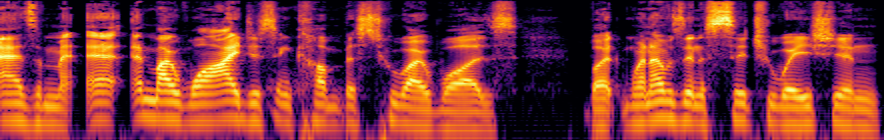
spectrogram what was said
as a ma- a- and my why just encompassed who I was. But when I was in a situation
